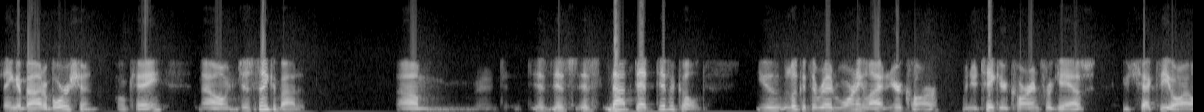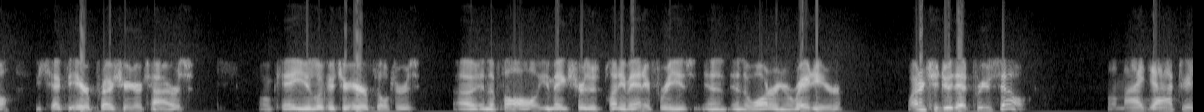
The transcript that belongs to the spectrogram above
thing about abortion, okay? Now, just think about it um, it, it's it's not that difficult. You look at the red warning light in your car when you take your car in for gas. You check the oil. You check the air pressure in your tires. Okay. You look at your air filters. Uh, in the fall, you make sure there's plenty of antifreeze in, in the water in your radiator. Why don't you do that for yourself? Well, my doctor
